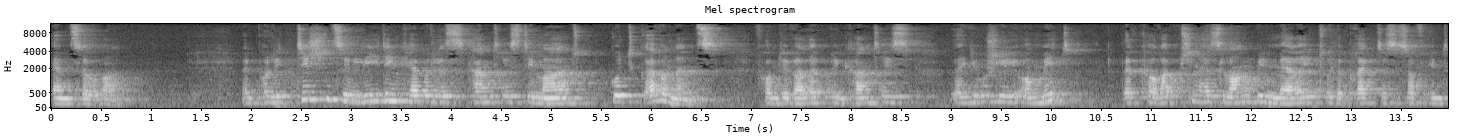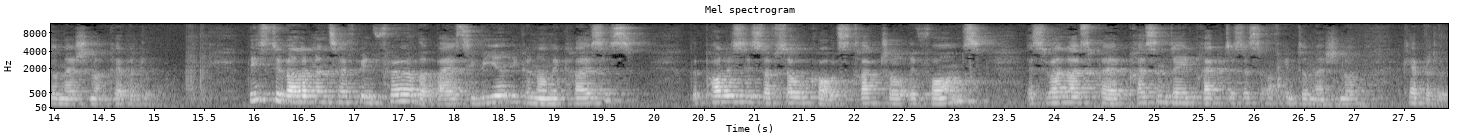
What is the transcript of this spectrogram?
and so on. When politicians in leading capitalist countries demand good governance from developing countries, they usually omit that corruption has long been married to the practices of international capital. These developments have been furthered by a severe economic crisis, the policies of so-called structural reforms, as well as by present-day practices of international capital.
